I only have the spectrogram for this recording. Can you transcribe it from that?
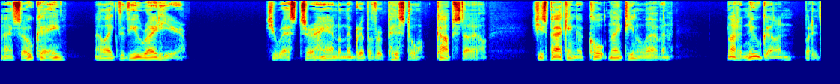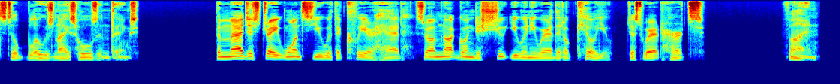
That's okay. I like the view right here. She rests her hand on the grip of her pistol, cop style. She's packing a Colt 1911. Not a new gun, but it still blows nice holes in things. The magistrate wants you with a clear head, so I'm not going to shoot you anywhere that'll kill you, just where it hurts. Fine.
